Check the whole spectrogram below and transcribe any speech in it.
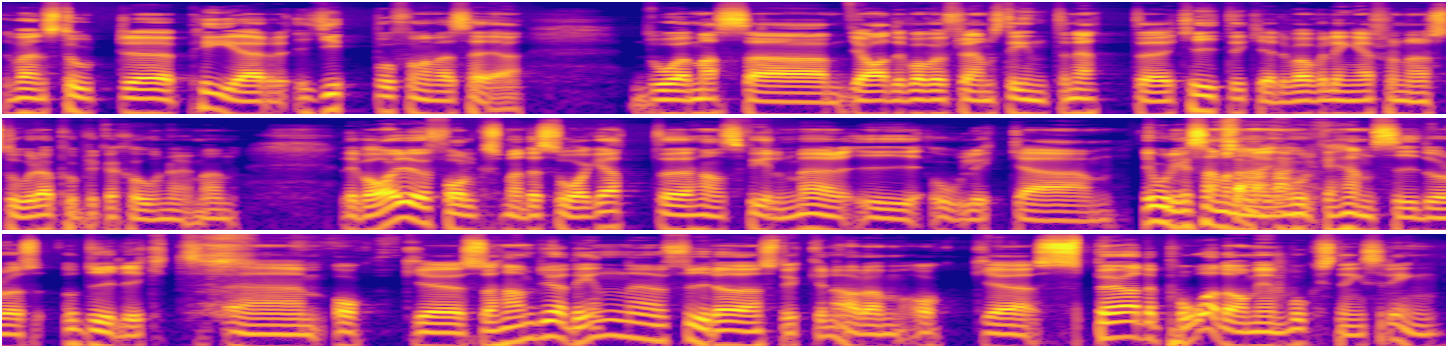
Det var en stort eh, PR-jippo får man väl säga. Då en massa, ja det var väl främst internetkritiker, det var väl inga från några stora publikationer men det var ju folk som hade sågat eh, hans filmer i olika, i olika sammanhang, Sammanhang. olika hemsidor och, och dylikt. Ehm, och eh, så han bjöd in eh, fyra stycken av dem och spöade på dem i en boxningsring.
